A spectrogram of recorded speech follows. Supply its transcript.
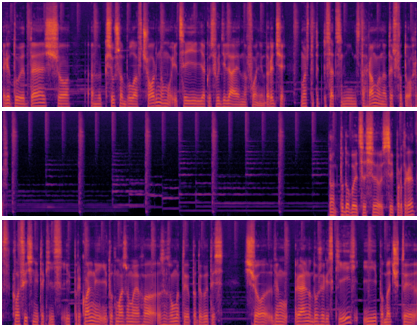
рятує те, що е, Ксюша була в чорному, і це її якось виділяє на фоні. До речі, можете підписатися на її інстаграм, вона теж фотограф. От подобається ще ось цей портрет, класичний такий і прикольний, і тут можемо його зазумити, подивитись, що він реально дуже різкий, і побачити,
